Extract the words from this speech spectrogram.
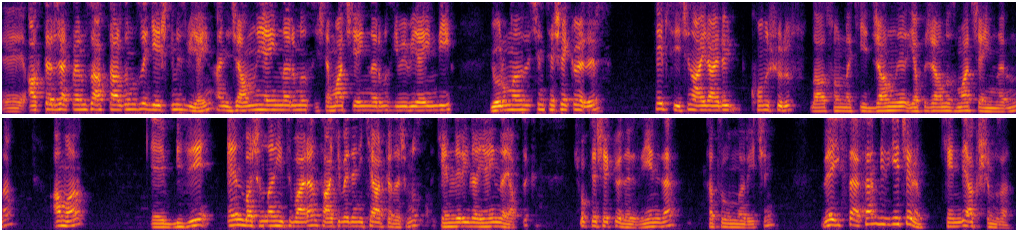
e, aktaracaklarımızı aktardığımız ve geçtiğimiz bir yayın. Hani canlı yayınlarımız, işte maç yayınlarımız gibi bir yayın değil. Yorumlarınız için teşekkür ederiz. Hepsi için ayrı ayrı konuşuruz daha sonraki canlı yapacağımız maç yayınlarında. Ama e, bizi en başından itibaren takip eden iki arkadaşımız kendileriyle yayın da yaptık. Çok teşekkür ederiz yeniden katılımları için. Ve istersen biz geçelim kendi akışımıza.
